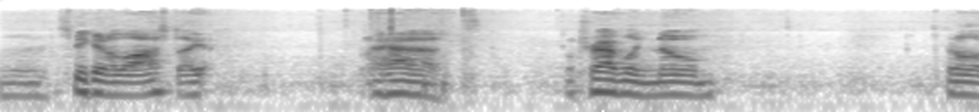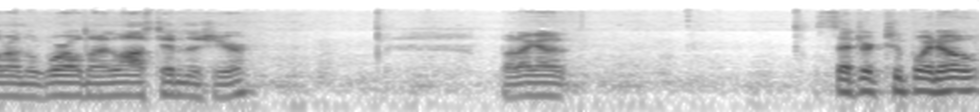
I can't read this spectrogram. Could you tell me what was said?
Mm, speaking of lost, I I had a, a, traveling gnome. It's been all around the world, and I lost him this year. But I got a Cedric 2.0.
